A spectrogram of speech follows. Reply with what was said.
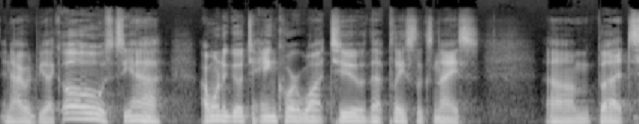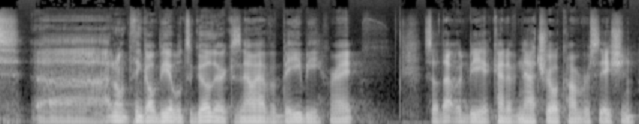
And I would be like, oh, yeah, I want to go to Angkor Wat too. That place looks nice. Um, but uh, I don't think I'll be able to go there because now I have a baby, right? So that would be a kind of natural conversation.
